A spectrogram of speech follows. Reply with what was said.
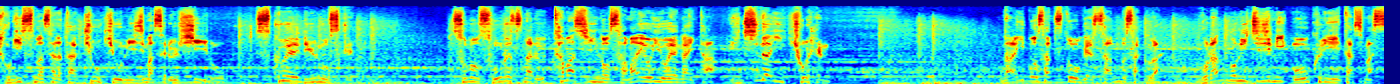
研ぎ澄まされた狂気をにじませるヒーロー救え龍之介その壮烈なる魂のさまよいを描いた一大巨編大菩薩峠三部作はご覧の日時にお送りいたします。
